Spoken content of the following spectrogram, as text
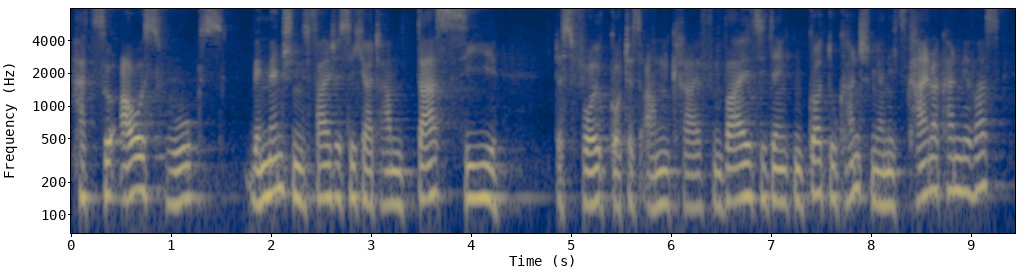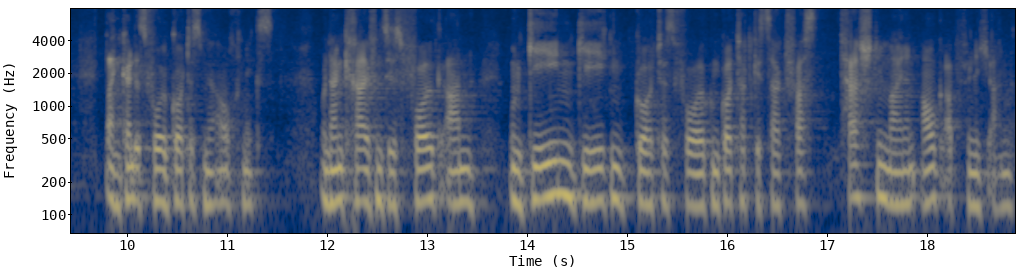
hat so Auswuchs, wenn Menschen falsche Sicherheit haben, dass sie das Volk Gottes angreifen, weil sie denken, Gott, du kannst mir nichts, keiner kann mir was, dann kann das Volk Gottes mir auch nichts. Und dann greifen sie das Volk an und gehen gegen Gottes Volk. Und Gott hat gesagt, fast tascht ihn meinen Augapfel nicht an,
